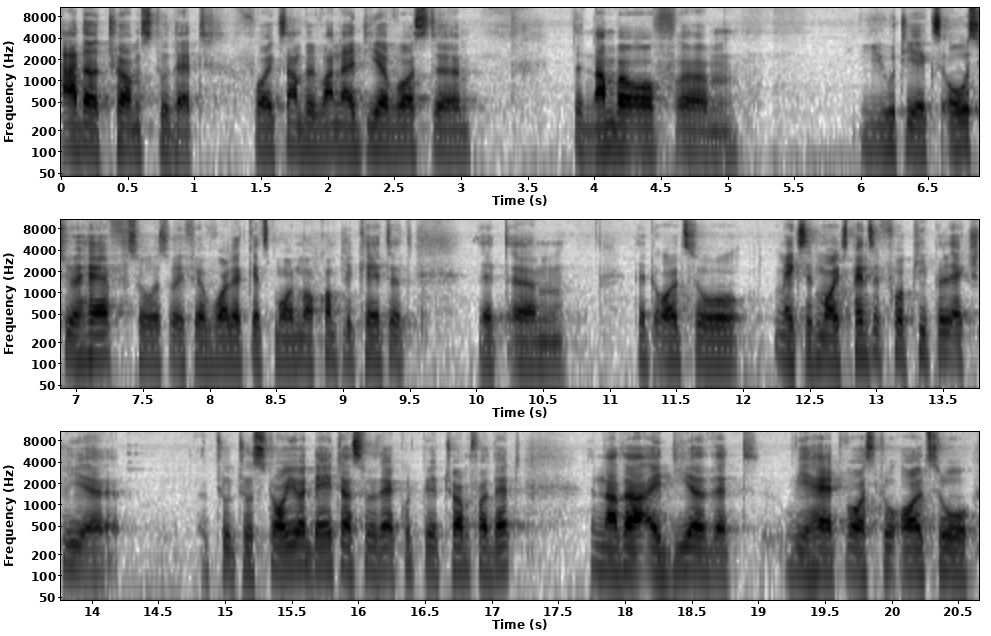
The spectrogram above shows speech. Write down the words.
other terms to that. For example, one idea was the, the number of um, UTXOs you have. So, so if your wallet gets more and more complicated, that, um, that also makes it more expensive for people actually uh, to, to store your data. So there could be a term for that. Another idea that we had was to also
